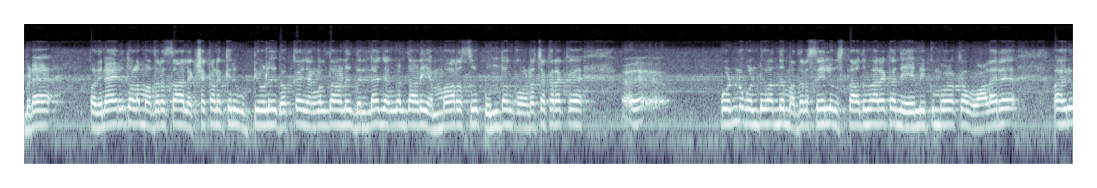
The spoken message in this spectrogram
ഇവിടെ പതിനായിരത്തോളം മദ്രസ ലക്ഷക്കണക്കിന് കുട്ടികൾ ഇതൊക്കെ ഞങ്ങളതാണ് ഇതെല്ലാം ഞങ്ങളതാണ് എം ആർ എസ് കുന്തം കോടച്ചക്കരൊക്കെ കൊണ്ട് കൊണ്ടുവന്ന് മദ്രസയിൽ ഉസ്താദുമാരൊക്കെ നിയമിക്കുമ്പോഴൊക്കെ വളരെ ഒരു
